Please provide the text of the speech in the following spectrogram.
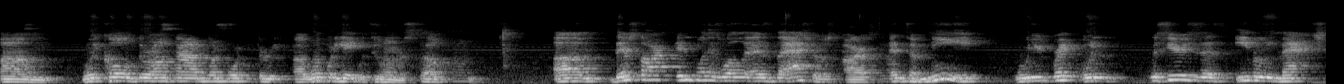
um, went cold the wrong time, 143, uh, 148 with two homers. So um, their stars didn't play as well as the Astros stars. And to me, when you break, when the series is as evenly matched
